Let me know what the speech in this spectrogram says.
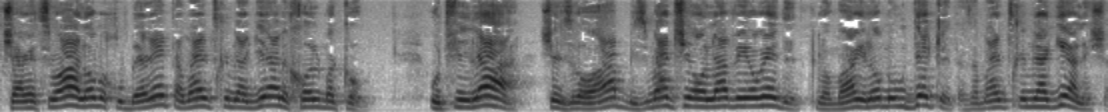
כשהרצועה לא מחוברת, המים צריכים להגיע לכל מקום. ותפילה של זרוע בזמן שהיא עולה ויורדת, כלומר היא לא מהודקת, אז המים צריכים להגיע לשם.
